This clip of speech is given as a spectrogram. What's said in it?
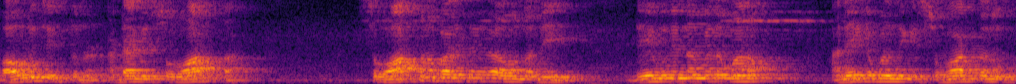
పౌలు చెప్తున్నాడు. అంటే ఆయన సువార్త సువాసన భరితంగా ఉన్నది. దేవుని నమ్మిన మనం అనేక మందికి సువార్తను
